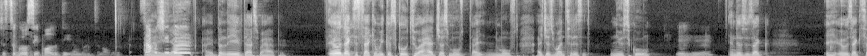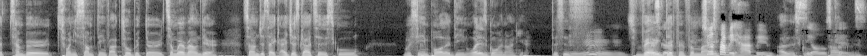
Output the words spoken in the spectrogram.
just to go see Paula Deen in Barnes and Noble." Is that what I- she yeah, did? I believe that's what happened. It was like the second week of school too. I had just moved. I moved. I just went to this new school, Mm-hmm. and this was like, it it was like September twenty something, October third, somewhere around there. So I'm just like, I just got to the school. We're seeing Paula Deen. What is going on here? This is Mm-hmm. it's very different from my She was probably happy to see all those Probably. kids.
